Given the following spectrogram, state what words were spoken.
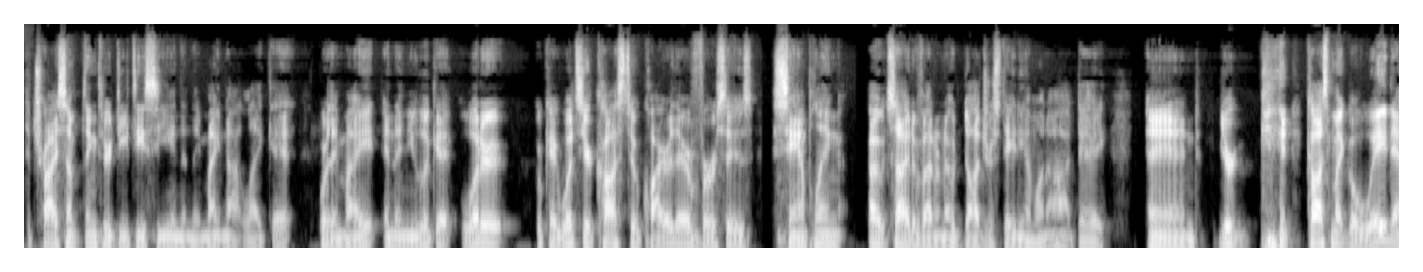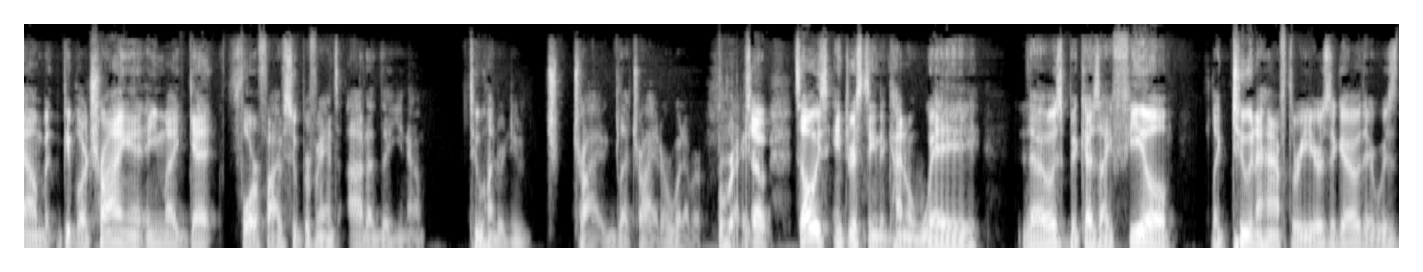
to try something through DTC and then they might not like it or they might. And then you look at what are, okay, what's your cost to acquire there versus sampling outside of, I don't know, Dodger Stadium on a hot day and your cost might go way down, but people are trying it, and you might get four or five super fans out of the you know 200 you try let try it or whatever. Right. So it's always interesting to kind of weigh those because I feel like two and a half three years ago there was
